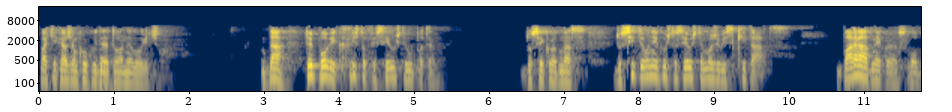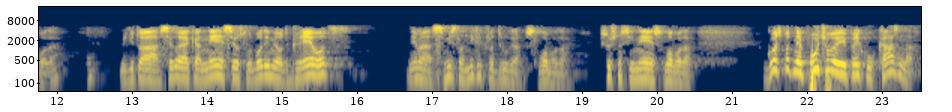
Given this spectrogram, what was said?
Па ќе кажам колку и да е тоа нелогично. Да, тој повик, Христов е се уште упатен до секој од нас, до сите оние кои што се уште може би скитаат, бараат некоја слобода, меѓутоа се дојака не се ослободиме од гревот, нема смисла никаква друга слобода. всушност и не е слобода. Господ не поучува и преку казна.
